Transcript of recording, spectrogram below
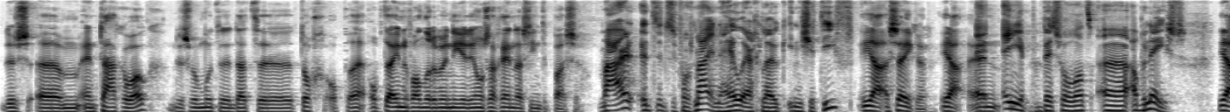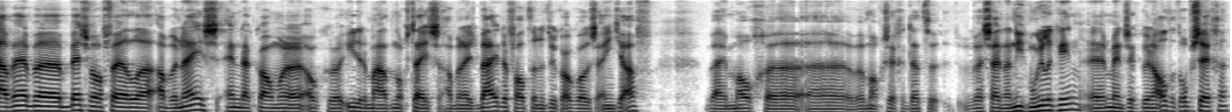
Dus, um, en Taco ook. Dus we moeten dat uh, toch op, uh, op de een of andere manier in onze agenda zien te passen. Maar het, het, is volgens mij een heel erg leuk initiatief. Ja, zeker. Ja, en, en, en je hebt best wel wat uh, abonnees. Ja, we hebben best wel veel uh, abonnees. En daar komen ook uh, iedere maand nog steeds abonnees bij. Er valt er natuurlijk ook wel eens eentje af. Wij mogen, uh, we mogen zeggen dat we, wij zijn daar niet moeilijk in. Uh, mensen kunnen altijd opzeggen.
